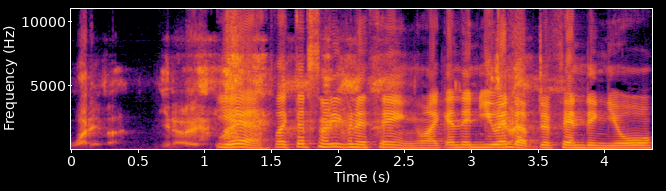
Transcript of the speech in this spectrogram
whatever, you know. yeah. Like that's not even a thing. Like, and then you end up defending your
